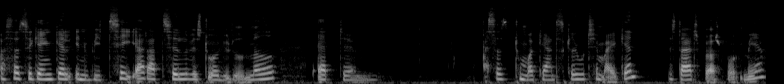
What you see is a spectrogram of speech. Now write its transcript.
Og så til gengæld inviterer dig til, hvis du har lyttet med, at øhm, altså, du må gerne skrive til mig igen, hvis der er et spørgsmål mere.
